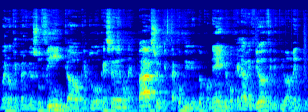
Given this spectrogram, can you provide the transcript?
bueno, que perdió su finca o que tuvo que ceder un espacio, que está conviviendo con ellos o que la vendió definitivamente.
